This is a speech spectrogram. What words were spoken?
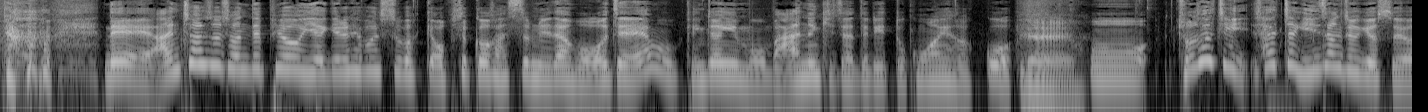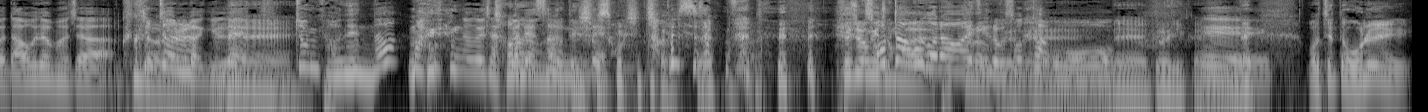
네, 안철수 전 대표 이야기를 해볼 수밖에 없을 것 같습니다. 뭐 어제 뭐 굉장히 뭐 많은 기자들이 또 공항에 갔고, 네. 어, 저 살짝, 살짝 인상적이었어요. 나오자마자 큰절을. 하길래 네. 좀 변했나? 막 생각을 잠깐 했었는데. 표정이 소 타고 돌아와야지, 그럼. 소 타고. 네, 그러니까요. 예. 근데 어쨌든 오늘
